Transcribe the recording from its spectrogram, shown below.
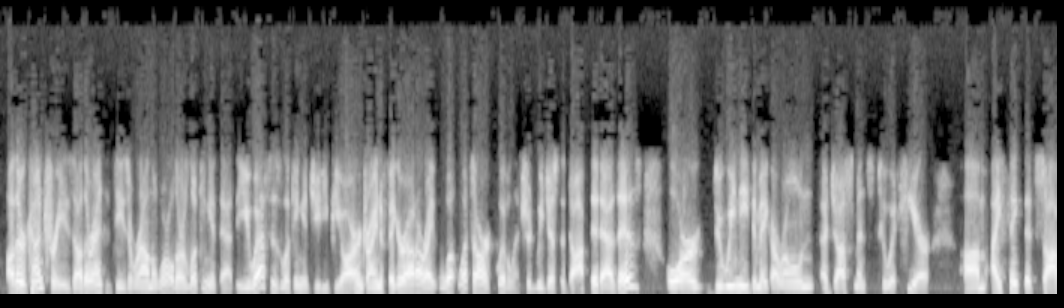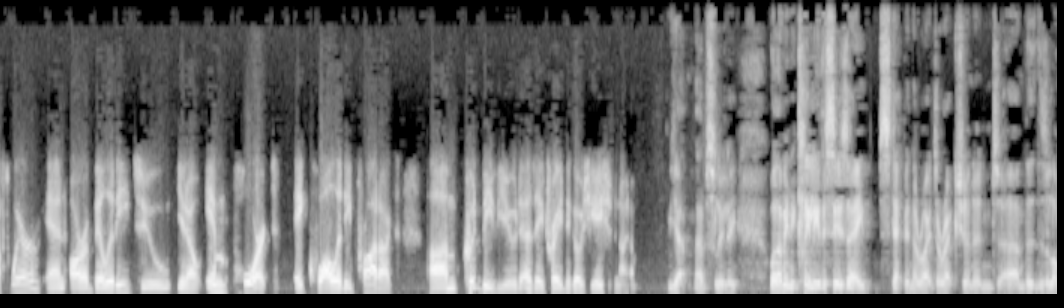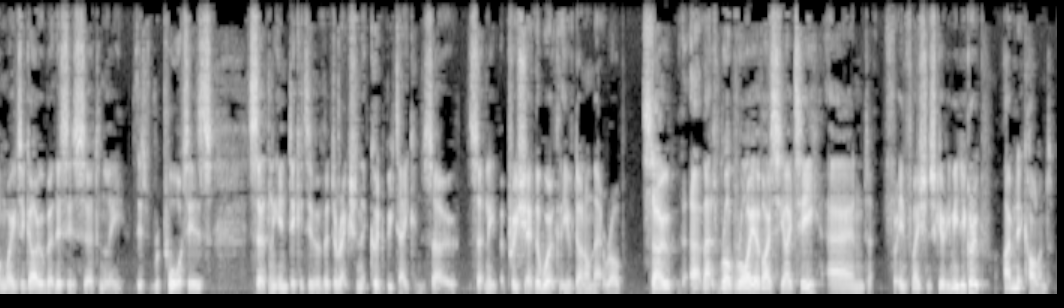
other countries, other entities around the world are looking at that. The U.S. is looking at GDPR and trying to figure out, all right, what, what's our equivalent? Should we just adopt it as is, or do we need to make our own adjustments to it here? Um, I think that software and our ability to, you know, import a quality product um, could be viewed as a trade negotiation item. Yeah, absolutely. Well, I mean, clearly this is a step in the right direction, and um, there's a long way to go. But this is certainly this report is certainly indicative of a direction that could be taken. So certainly appreciate the work that you've done on that, Rob. So uh, that's Rob Roy of ICIT, and for Information Security Media Group, I'm Nick Holland.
